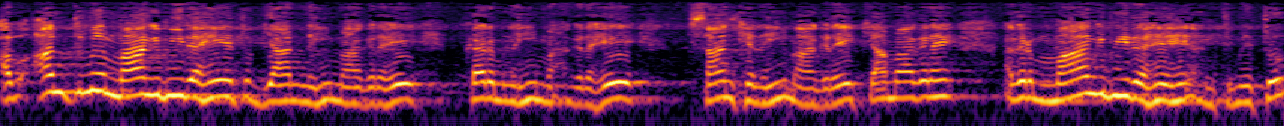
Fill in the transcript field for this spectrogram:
अब अंत में मांग भी रहे तो ज्ञान नहीं मांग रहे, कर्म नहीं मांग रहे, सांख्य नहीं मांग रहे, क्या मांग रहे? अगर मांग भी रहे हैं अंत में तो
